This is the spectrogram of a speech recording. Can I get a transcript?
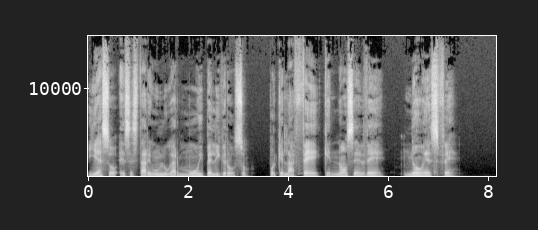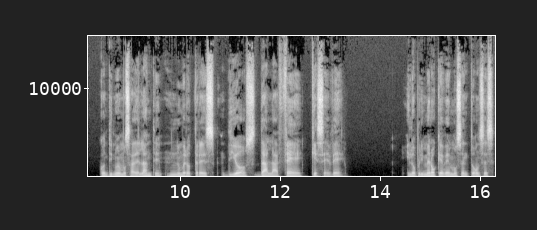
Y eso es estar en un lugar muy peligroso, porque la fe que no se ve no es fe. Continuemos adelante. Número 3. Dios da la fe que se ve. Y lo primero que vemos entonces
